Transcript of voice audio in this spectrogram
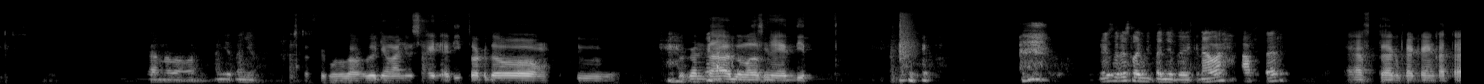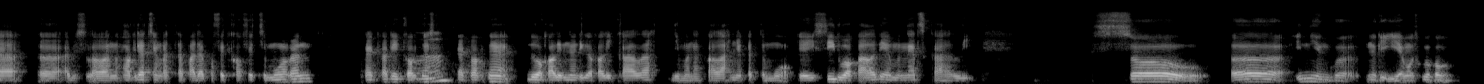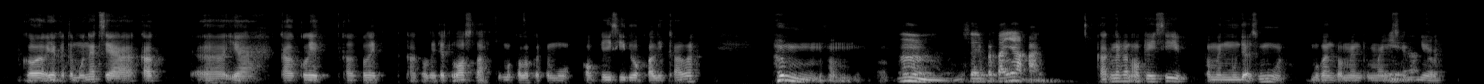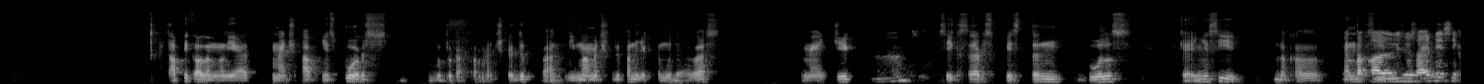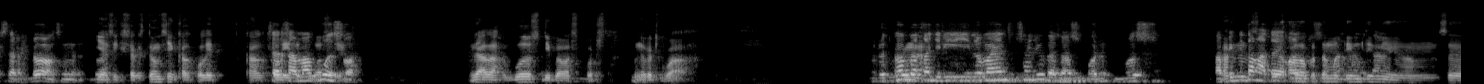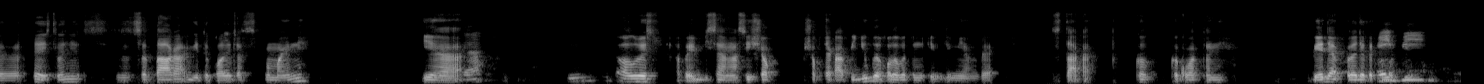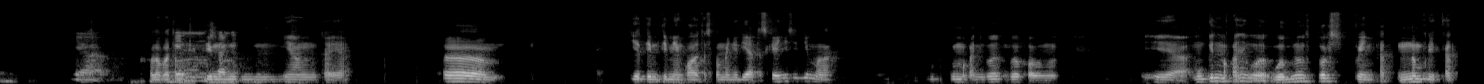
Enggak, enggak apa-apa. Lanjut, lanjut. Astagfirullah, lu jangan nyusahin editor dong. Tuh. Lu kan tahu gue males ngedit. Terus, terus lanjut, lanjut. Kenapa? After? After mereka yang kata eh, abis lawan Hornets yang kata pada covid-covid semua kan, mereka rekornya Hmm. rekornya dua kali menang tiga kali kalah, di mana kalahnya ketemu OKC dua kali dia menang sekali. So eh ini yang gue ngeri ya maksud gue kalau kalau ya ketemu Nets ya kal- eh, ya calculate calculate calculated loss lah. Cuma kalau ketemu OKC dua kali kalah, hmm, hmm. Hmm, bisa dipertanyakan. karena kan OKC pemain muda semua, bukan pemain-pemain Iya. senior. Tapi kalau ngelihat match up-nya Spurs, beberapa match ke depan, lima match ke depan aja ketemu Dallas, Magic, Hmm. Sixers, Pistons, Bulls, kayaknya sih bakal Yang bakal sih. disusahin di Sixer doang sih menurut gue. Ya Sixers dong sih calculate calculate sama loss Bulls ya. loh. Enggak lah, Bulls di bawah Spurs lah, menurut gua. Menurut Karena- bakal jadi lumayan susah juga soal Spurs. Bulls. Tapi kita nggak tahu ya kalau ketemu tim-tim kita- yang se, ya istilahnya setara gitu kualitas pemainnya, ya Ya. always apa ya, bisa ngasih shock shock terapi juga kalau ketemu tim-tim yang kayak setara ke kekuatannya. Beda kalau dia ketemu tim. Ya. kalau ketemu tim yang kayak em, ya tim-tim yang kualitas pemainnya di atas kayaknya sih dia malah gue makanya gue gue kalau ya mungkin makanya gue gue bilang Spurs peringkat 6 peringkat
